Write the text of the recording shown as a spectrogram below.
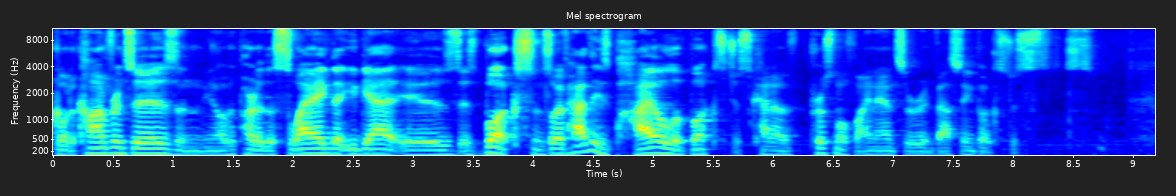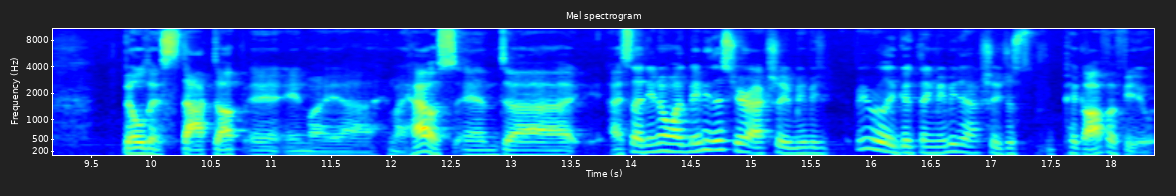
Go to conferences, and you know, part of the swag that you get is is books. And so I've had these pile of books, just kind of personal finance or investing books, just building stacked up in, in my uh, in my house. And uh, I said, you know what? Maybe this year, actually, maybe be a really good thing maybe to actually just pick off a few.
